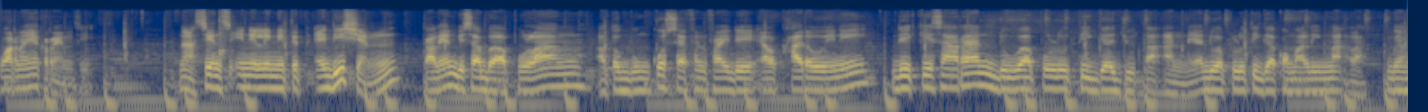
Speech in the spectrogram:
Warnanya keren sih Nah, since ini limited edition, kalian bisa bawa pulang atau bungkus Seven Friday El Cairo ini di kisaran 23 jutaan ya, 23,5 lah. Yang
